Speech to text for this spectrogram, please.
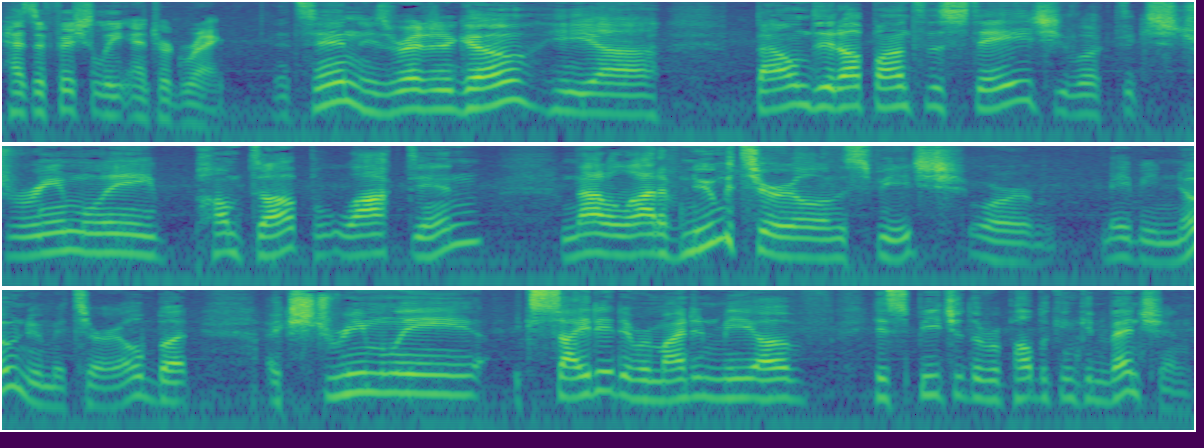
has officially entered ring. It's in. He's ready to go. He uh, bounded up onto the stage. He looked extremely pumped up, locked in. Not a lot of new material in the speech, or maybe no new material, but extremely excited. It reminded me of his speech at the Republican convention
